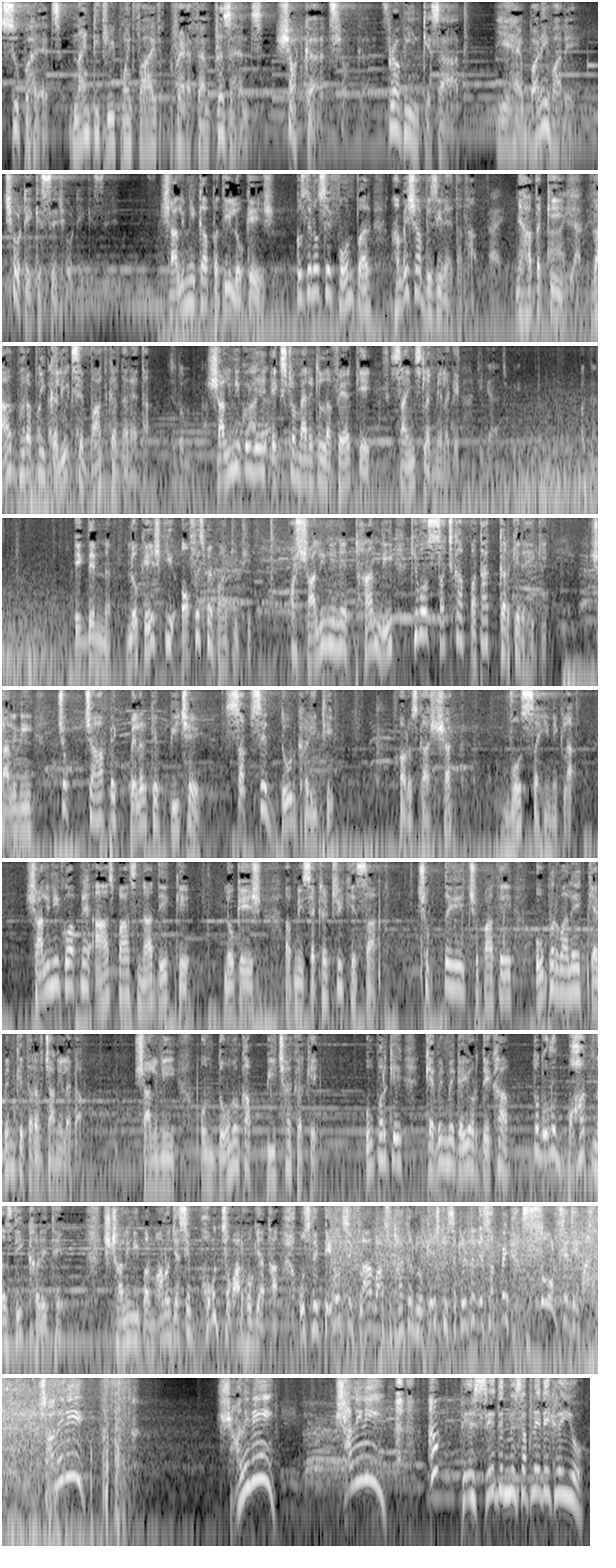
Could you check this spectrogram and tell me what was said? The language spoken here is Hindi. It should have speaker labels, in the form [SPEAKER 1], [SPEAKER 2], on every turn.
[SPEAKER 1] Super hits 93.5 Red FM presents shortcuts Praveen के साथ। ये है बड़े वाले छोटे किस्से। छोटे किस्से
[SPEAKER 2] शालिनी का पति लोकेश कुछ दिनों से फ़ोन पर हमेशा बिज़ी रहता था। यहाँ तक कि रात भर अपनी कलीग से बात करता रहता। शालिनी को ये एक्स्ट्रा मैरिटल अफेयर के साइंस लगने लगे।
[SPEAKER 3] ठीक है आज भी। पक्का।
[SPEAKER 2] एक दिन लोकेश की ऑफ़िस में पार्टी थी। और शालिनी ने ठान ली कि वो सच का पता करके रहेगी। शालिनी चुपचाप एक पिलर के पीछे सबसे दूर खड़ी थी और उसका शक वो सही निकला। शालिनी को अपने आसपास ना देख के लोकेश अपनी सेक्रेटरी के साथ छुपते छुपाते ऊपर वाले केबिन की तरफ़ जाने लगा। शालिनी उन दोनों का पीछा करके ऊपर के केबिन में गई और देखा तो दोनों बहुत नज़दीक खड़े थे। शालिनी पर मानो जैसे भूत सवार हो गया था। उसने टेबल से फ्लावर वास उठाकर लोकेश की सेक्रेटरी के सर पे ज़ोर से दे मारा।
[SPEAKER 4] शालिनी! शालिनी! शालिनी! फिर से दिन में सपने देख रही हो।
